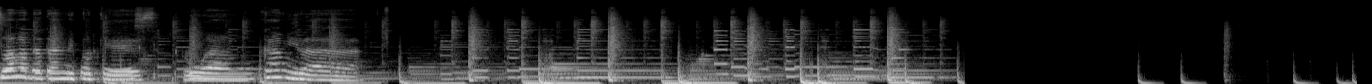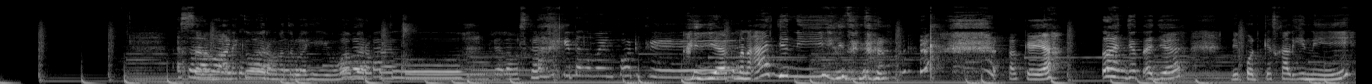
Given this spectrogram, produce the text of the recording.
Selamat datang di podcast Ruang Kamila. Assalamualaikum warahmatullahi wabarakatuh. Udah lama sekali kita ngemain podcast. Iya, ke mana aja nih, gitu kan? Oke ya, lanjut aja di podcast kali ini.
